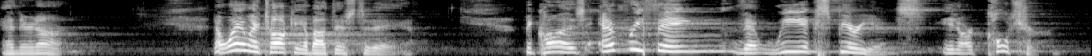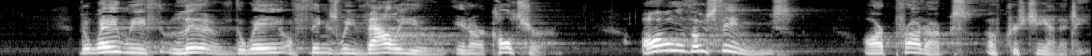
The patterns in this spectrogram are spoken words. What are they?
And they're not. Now, why am I talking about this today? Because everything that we experience in our culture, the way we live, the way of things we value in our culture, all of those things are products of Christianity.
